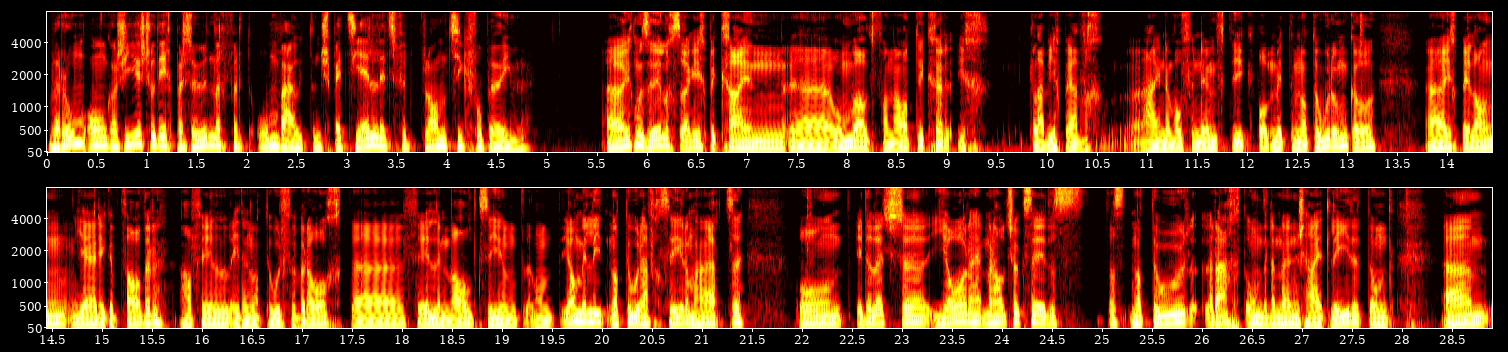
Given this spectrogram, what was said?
warum engagierst du dich persönlich für die Umwelt und speziell jetzt für die Pflanzung von Bäumen? Äh, ich muss ehrlich sagen, ich bin kein äh, Umweltfanatiker. Ich glaube, ich bin einfach einer, der vernünftig mit der Natur umgeht. Äh, ich bin langjähriger Pfader, habe viel in der Natur verbracht, äh, viel im Wald gewesen und, und ja, mir liegt die Natur einfach sehr am Herzen. Und in den letzten Jahren hat man halt schon gesehen, dass, dass die Natur recht unter der Menschheit leidet und ähm,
